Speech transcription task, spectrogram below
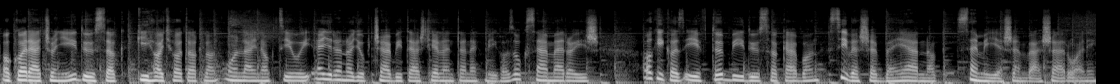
A karácsonyi időszak kihagyhatatlan online akciói egyre nagyobb csábítást jelentenek még azok számára is, akik az év többi időszakában szívesebben járnak személyesen vásárolni.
